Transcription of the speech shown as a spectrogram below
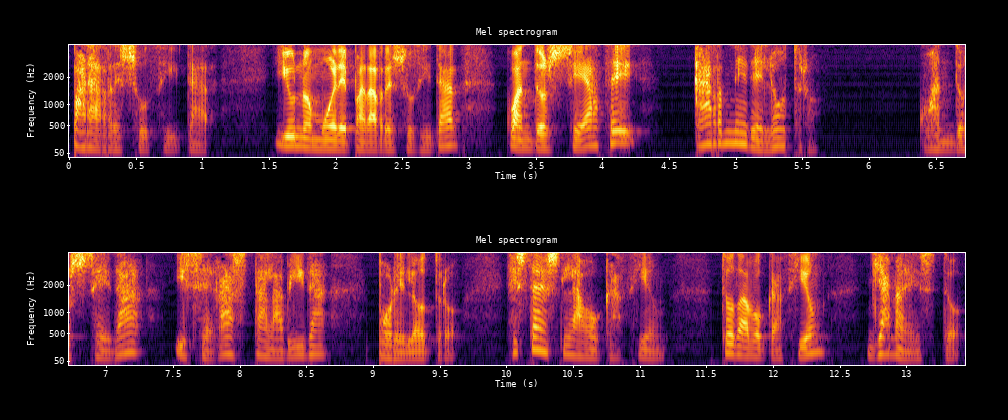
para resucitar. Y uno muere para resucitar cuando se hace carne del otro, cuando se da y se gasta la vida por el otro. Esta es la vocación. Toda vocación llama esto,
